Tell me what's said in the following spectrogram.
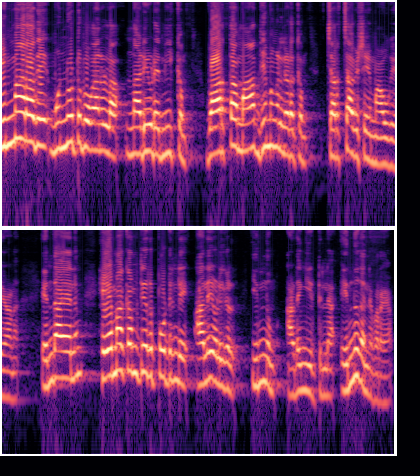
പിന്മാറാതെ മുന്നോട്ടു പോകാനുള്ള നടിയുടെ നീക്കം വാർത്താ മാധ്യമങ്ങളിലടക്കം ചർച്ചാ വിഷയമാവുകയാണ്. എന്തായാലും ഹേമ കമ്മിറ്റി റിപ്പോർട്ടിന്റെ അലയൊളികൾ ഇന്നും അടങ്ങിയിട്ടില്ല എന്ന് തന്നെ പറയാം.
